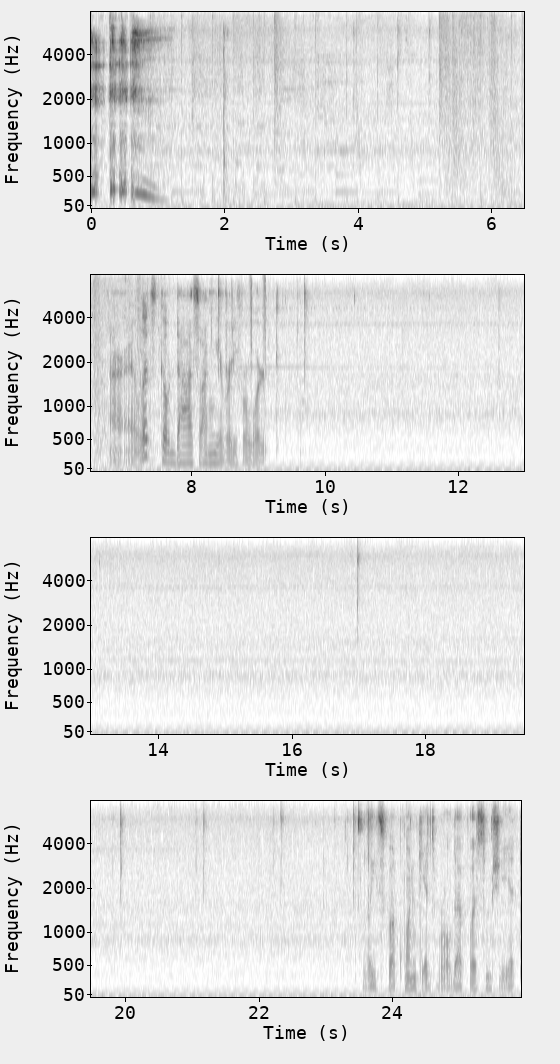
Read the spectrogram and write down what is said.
Alright, let's go die so I can get ready for work. At least fuck one kid's rolled up with some shit.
